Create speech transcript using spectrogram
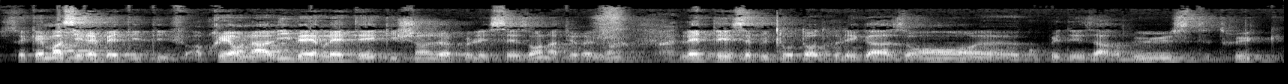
c'est quand même assez répétitif. Après, on a l'hiver, l'été qui change un peu les saisons, naturellement. L'été, c'est plutôt tordre les gazons, euh, couper des arbustes, trucs.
